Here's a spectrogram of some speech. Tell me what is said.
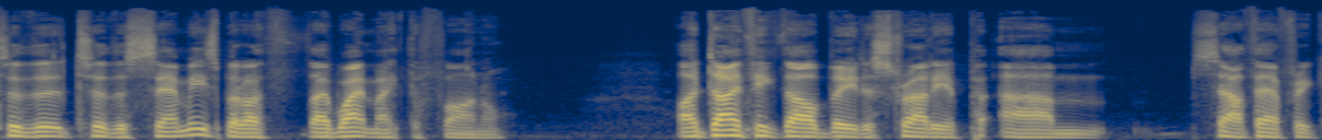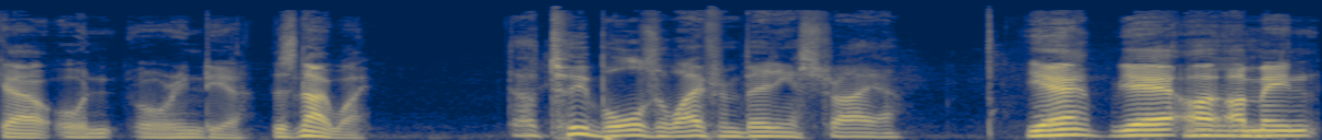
to the to the semis, but I th- they won't make the final. I don't think they'll beat Australia, um, South Africa, or or India. There's no way. They were two balls away from beating Australia. Yeah, yeah. I, Hmm. I mean,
